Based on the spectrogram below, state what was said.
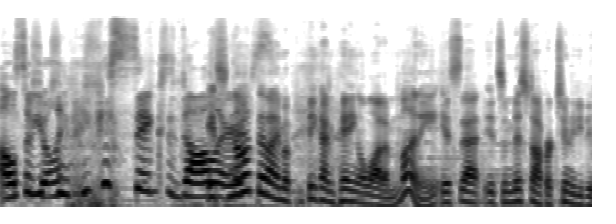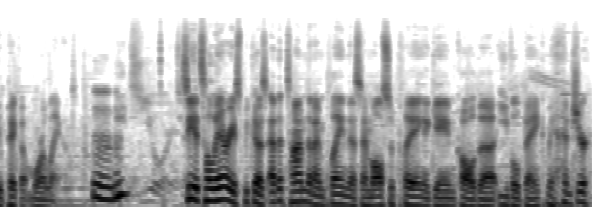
Also, you only paid me six dollars. It's not that I'm a, think I'm paying a lot of money. It's that it's a missed opportunity to pick up more land. Mm-hmm. See, it's hilarious because at the time that I'm playing this, I'm also playing a game called uh, Evil Bank Manager,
